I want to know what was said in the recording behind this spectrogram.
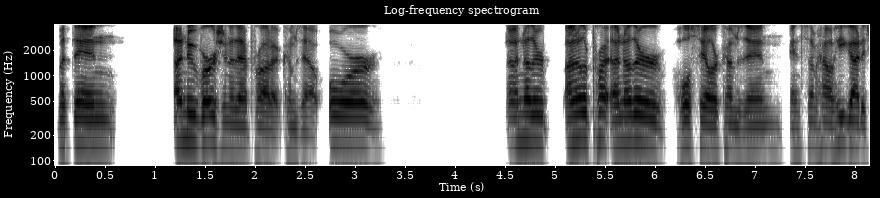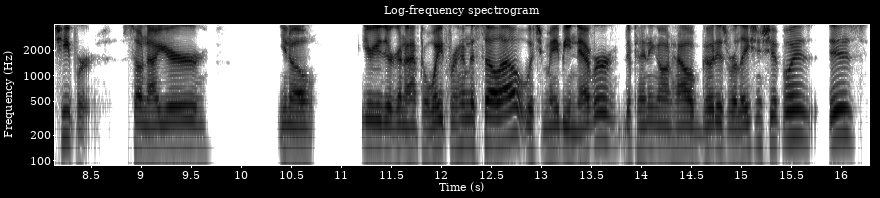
But then a new version of that product comes out or another another another wholesaler comes in and somehow he got it cheaper. So now you're you know, you're either going to have to wait for him to sell out, which maybe never, depending on how good his relationship is,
